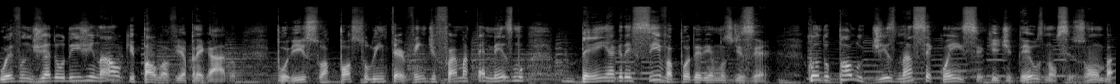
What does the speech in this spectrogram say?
o evangelho original que Paulo havia pregado. Por isso, o apóstolo intervém de forma até mesmo bem agressiva, poderíamos dizer. Quando Paulo diz na sequência que de Deus não se zomba,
